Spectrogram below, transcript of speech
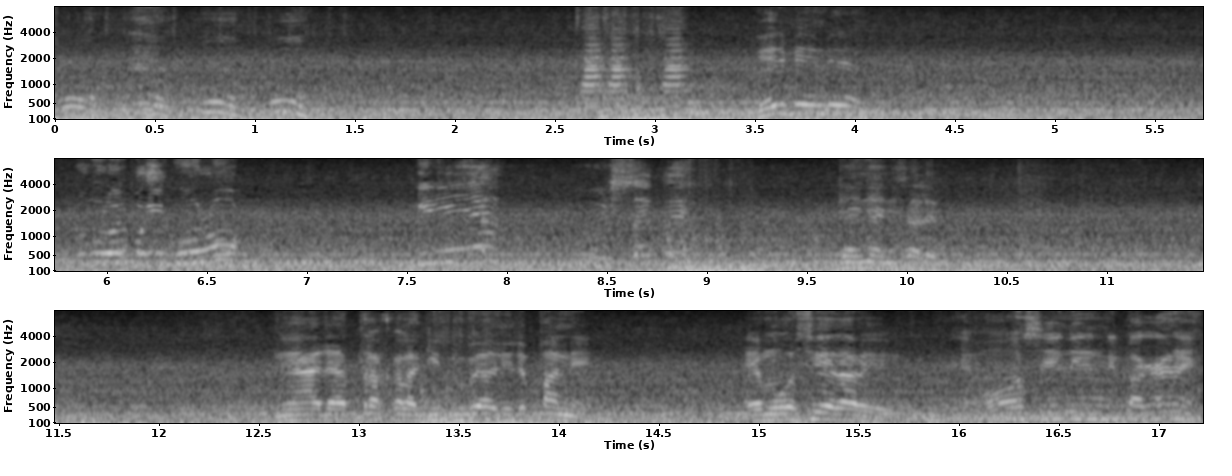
Uh, uh, uh, uh. Biarin, biarin, biarin. Udah keluar pakai golok. Gini ya. Buset eh. Jangan, jangan disalip. Ini ada truk lagi duel di depan nih. Emosi tapi. Emosi ini yang dipakai nih.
